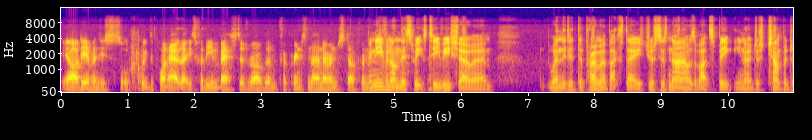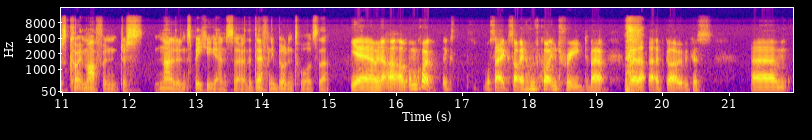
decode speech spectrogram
yeah, RD Evans is sort of quick to point out that it's for the investors rather than for Prince Nana and stuff. I And mean, even on this week's TV show, um, when they did the promo backstage, just as Nana was about to speak, you know, just Ciampa just cut him off and just Nana didn't speak again. So they're definitely building towards that. Yeah, I mean, I, I- I'm quite, what's that, excited. I'm quite intrigued about where that that'd go because, um,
